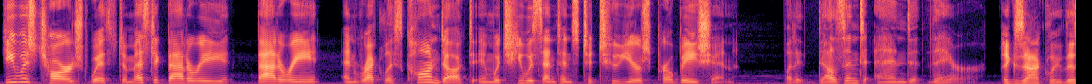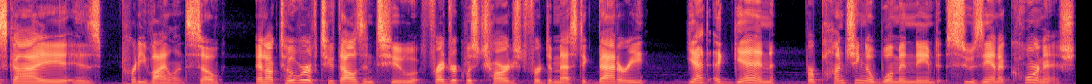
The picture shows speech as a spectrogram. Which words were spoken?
He was charged with domestic battery, battery, and reckless conduct, in which he was sentenced to two years probation. But it doesn't end there. Exactly. This guy is pretty violent. So, in October of 2002, Frederick was charged for domestic battery yet again for punching a woman named Susanna Cornish,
